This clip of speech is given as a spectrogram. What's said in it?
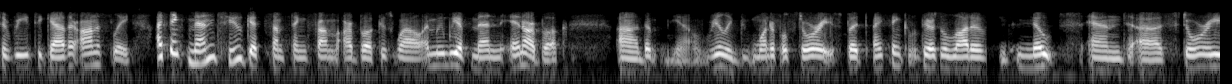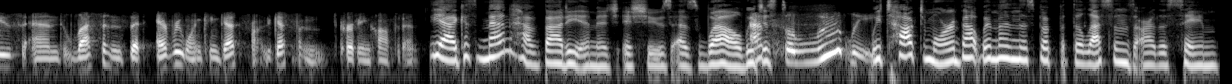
to read together. Honestly, I think men too get something from our book as well. I mean, we have men in our book, uh, the you know really wonderful stories. But I think there's a lot of notes and uh, stories and lessons that everyone can get from get from curvy and confident. Yeah, because men have body image issues as well. We absolutely just, we talked more about women in this book, but the lessons are the same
